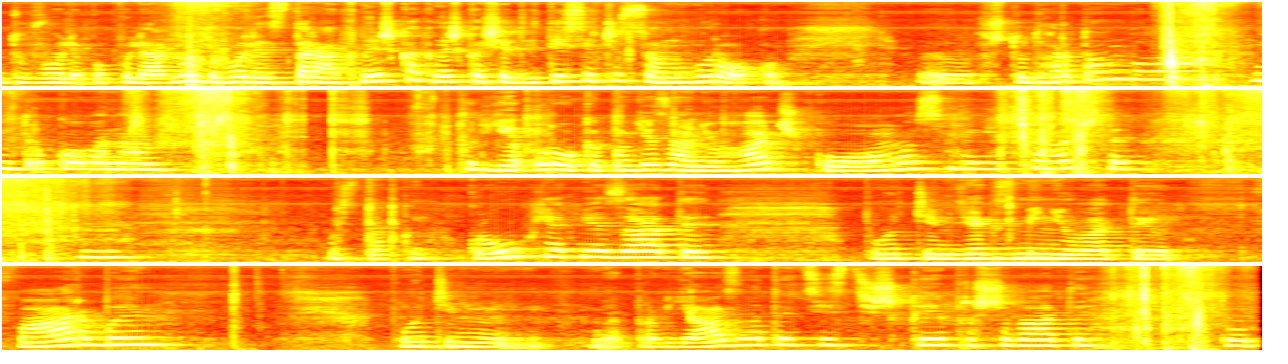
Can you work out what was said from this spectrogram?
доволі популярно, доволі стара книжка. Книжка ще 2007 року. Е, Штутгартом була віддрукована. Тут є уроки по в'язанню гачком. Ось дивіться, бачите. Ось такий круг, як в'язати. Потім як змінювати фарби. Потім пров'язувати ці стіжки, прошивати тут.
